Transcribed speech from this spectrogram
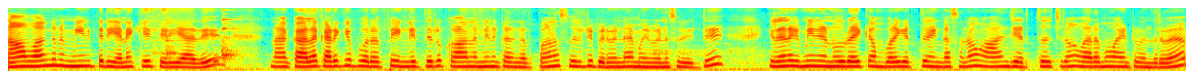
நான் வாங்கின மீன் பேர் எனக்கே தெரியாது. நான் காலை கடைக்கு போகிறப்ப எங்கள் தெரு காலையில் மீனுக்காரங்க இருப்பாங்கன்னு சொல்லிட்டு போயிடுவேன் என்ன மீன் வேணும்னு சொல்லிட்டு. இல்லை எனக்கு மீன் நூறுரூவாய்க்கு ஐம்பது ரூபாய்க்கு எடுத்து வைங்க சொன்னால் அவங்க ஆஞ்சி எடுத்து வச்சுருவாங்க. வரமும் வாங்கிட்டு வந்துடுவேன்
